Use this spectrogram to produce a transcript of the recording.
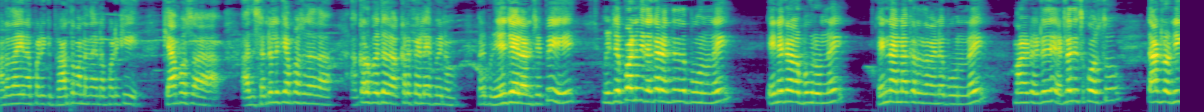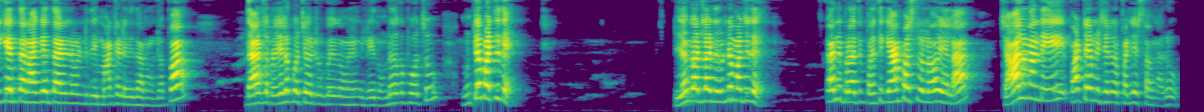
మనదైనప్పటికీ ప్రాంతం మనదైనప్పటికీ క్యాంపస్ అది సెంట్రల్ క్యాంపస్ కదా. అక్కడ పోతే అక్కడ ఫెయిల్ అయిపోయినాం. మరి ఇప్పుడు ఏం చేయాలని చెప్పి మీరు చెప్పండి మీ దగ్గర ఎంత భూములు ఉన్నాయి? ఎన్ని ఎకరాల భూములు ఉన్నాయి? ఎన్ని అన్నకరమైన భూములు ఉన్నాయి? మనం ఎట్లా ఎట్లా తీసుకోవచ్చు? దాంట్లో నీకెంత నాకెంత అనేటువంటిది మాట్లాడే విధానం తప్ప దాంట్లో ప్రజలకు వచ్చే ఉపయోగం ఏమి లేదు. ఉండకపోవచ్చు. ఉంటే మంచిదే. నిజంగా అట్లాంటిది ఉంటే మంచిదే. కానీ ప్రతి ప్రతి క్యాంపస్లలో ఇలా చాలామంది పార్ట్ టైం టీచర్గా పనిచేస్తూ ఉన్నారు.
